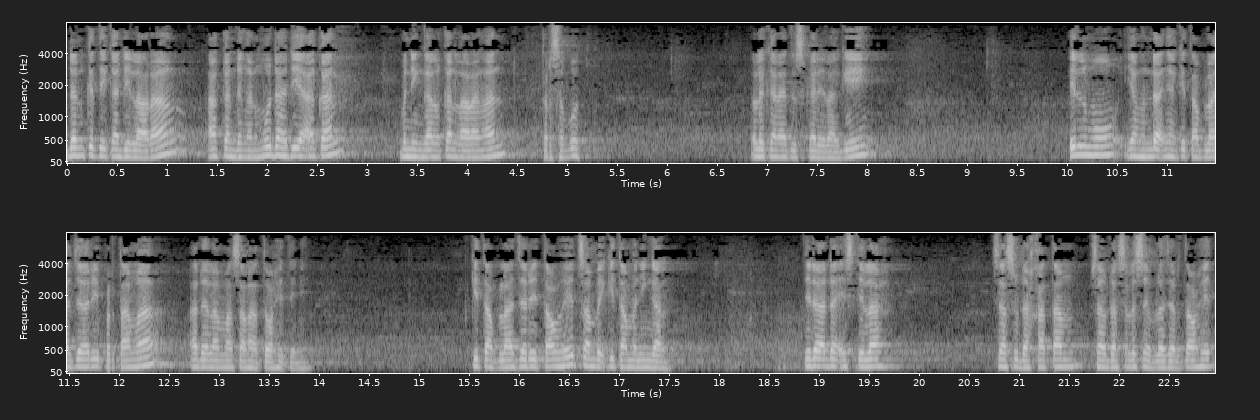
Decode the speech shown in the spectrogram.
Dan ketika dilarang Akan dengan mudah dia akan Meninggalkan larangan tersebut Oleh karena itu sekali lagi Ilmu yang hendaknya kita pelajari Pertama adalah masalah tauhid ini kita pelajari tauhid sampai kita meninggal. Tidak ada istilah saya sudah khatam, saya sudah selesai belajar tauhid.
